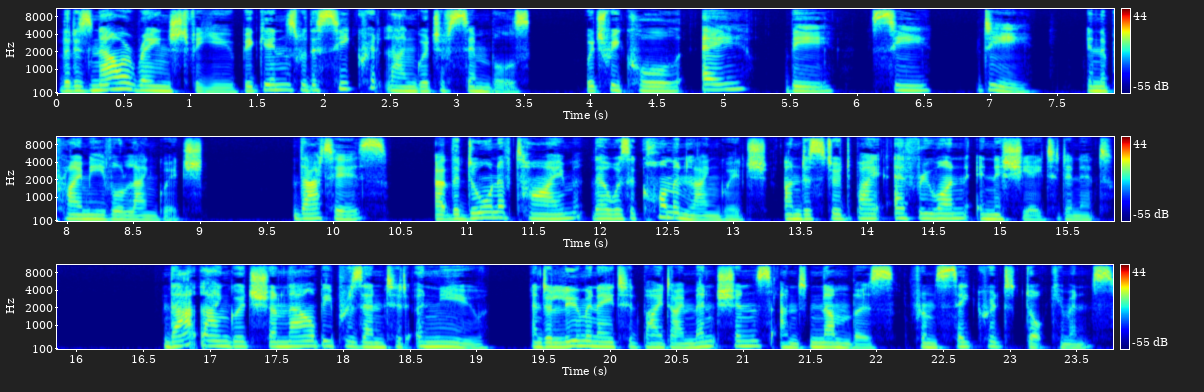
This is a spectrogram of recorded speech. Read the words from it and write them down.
that is now arranged for you begins with a secret language of symbols, which we call A, B, C, D in the primeval language. That is, at the dawn of time, there was a common language understood by everyone initiated in it. That language shall now be presented anew and illuminated by dimensions and numbers from sacred documents.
